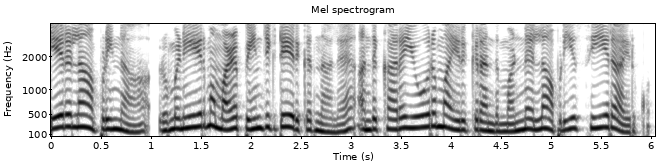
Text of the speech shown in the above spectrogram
ஏறலாம் அப்படின்னா ரொம்ப நேரமாக மழை பெஞ்சிக்கிட்டே இருக்கிறதுனால அந்த கரையோரமாக இருக்கிற அந்த மண்ணெல்லாம் அப்படியே சேராக இருக்கும்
